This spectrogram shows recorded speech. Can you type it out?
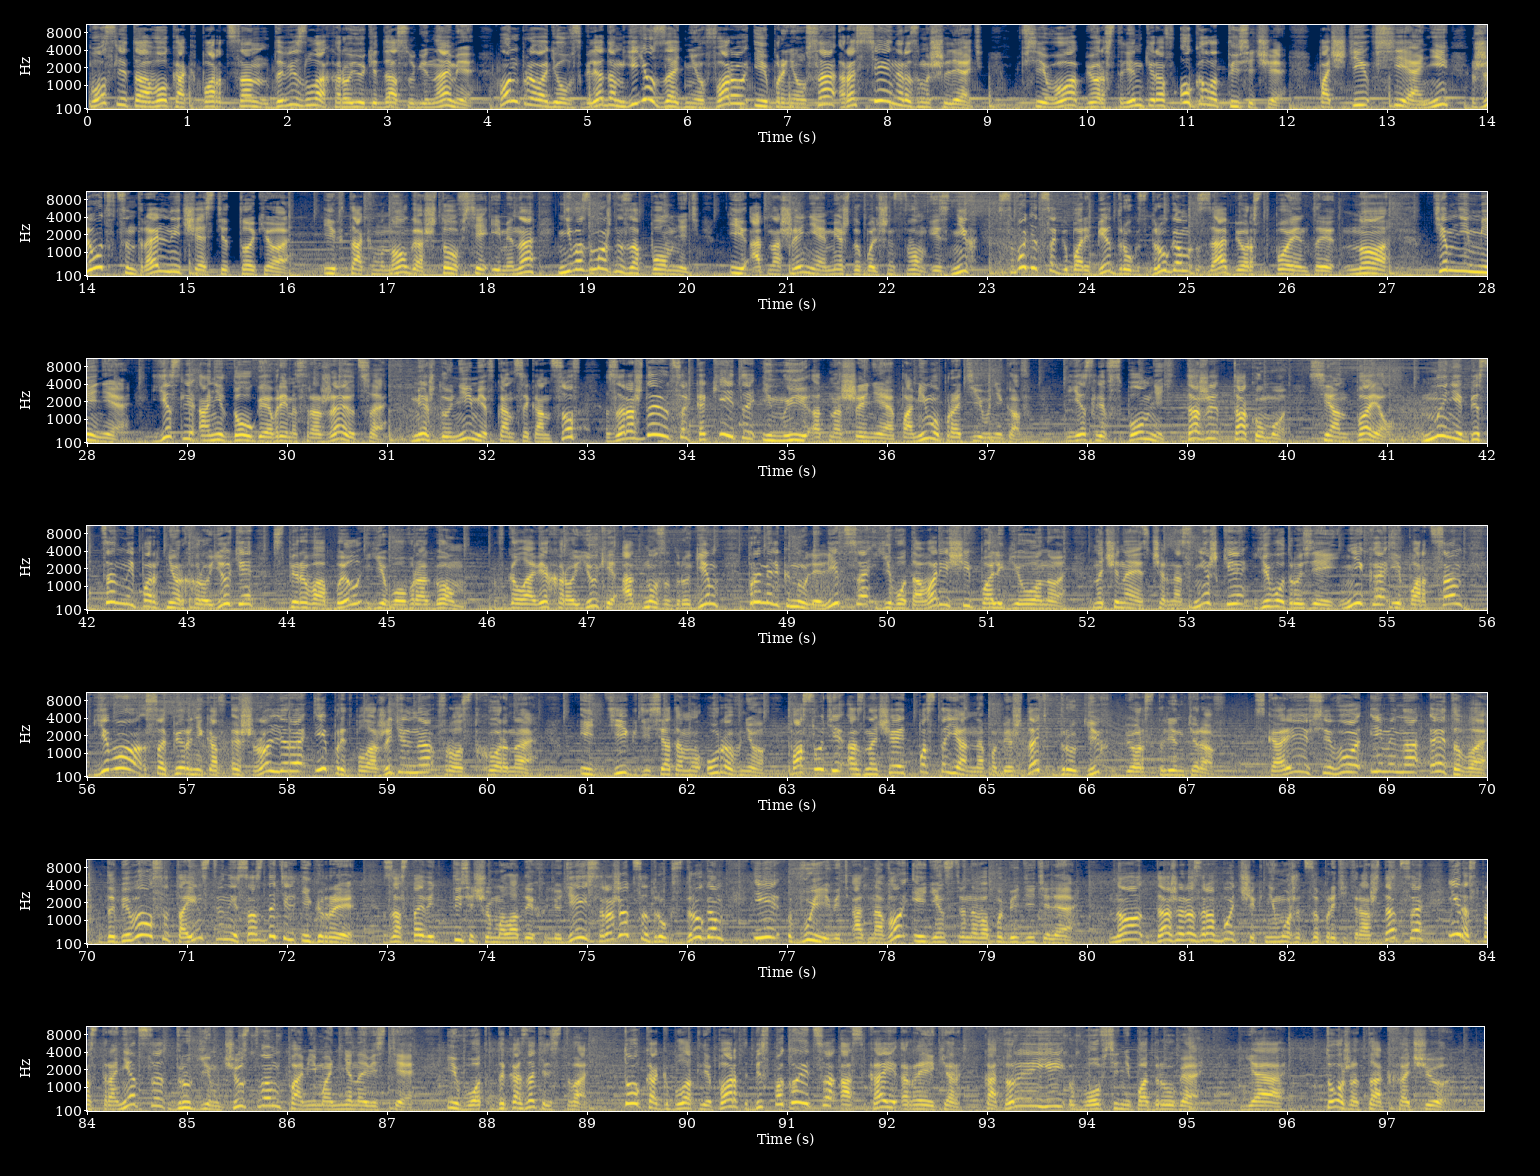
После того, как Парт-сан довезла Харуюки до Сугинами, он проводил взглядом ее заднюю фару и принялся рассеянно размышлять. Всего бёрстлинкеров около тысячи. Почти все они живут в центральной части Токио. Их так много, что все имена невозможно запомнить, и отношения между большинством из них сводятся к борьбе друг с другом за бёрстпоинты. Но... Тем не менее, если они долгое время сражаются, между ними, в конце концов, зарождаются какие-то иные отношения, помимо противников. Если вспомнить, даже Такому, Сиан Пайл, ныне бесценный партнер Харуюки, сперва был его врагом. В голове Харуюки одно за другим промелькнули лица его товарищей по Легиону, начиная с Черноснежки, его друзей Ника и Парцан, его соперников Эшроллера и, предположительно, Фростхорна. Идти к десятому уровню, по сути, означает постоянно побеждать других бёрстлинкеров. Скорее всего, именно этого добивался таинственный создатель игры — заставить тысячу молодых людей сражаться друг с другом и выявить одного единственного победителя. Но даже разработчик не может запретить рождаться и распространяться другим чувствам помимо ненависти. И вот доказательство. То, как Блад Лепард беспокоится о Скай Рейкер, которая ей вовсе не подруга. Я тоже так хочу.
